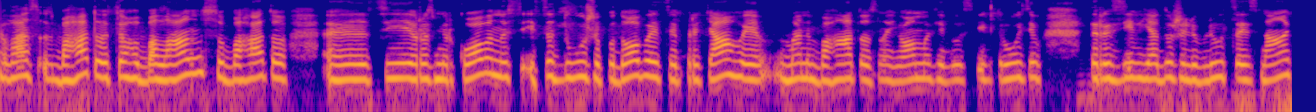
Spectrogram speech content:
У вас багато цього балансу, багато, е, цієї розміркованості, і це дуже подобається і притягує. У мене багато знайомих і близьких друзів Терезів. Я дуже люблю цей знак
